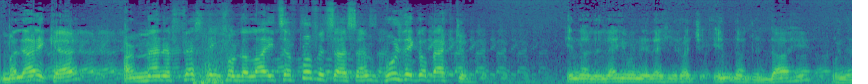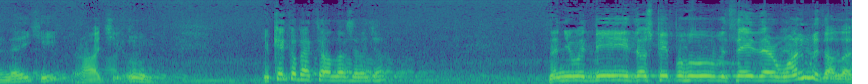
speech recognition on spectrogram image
Malaika are manifesting from the lights of Prophet who do they go back to? Inna lillahi wa ilayhi. Inna lillahi wa ilayhi raji'un. You can't go back to Allah Then you would be those people who would say they're one with Allah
